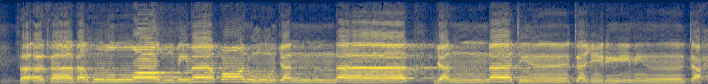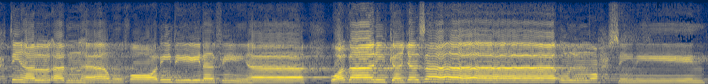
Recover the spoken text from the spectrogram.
فأثابهم الله بما قالوا جنات جنات تجري من تحتها الأنهار خالدين فيها وذلك جزاء المحسنين.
